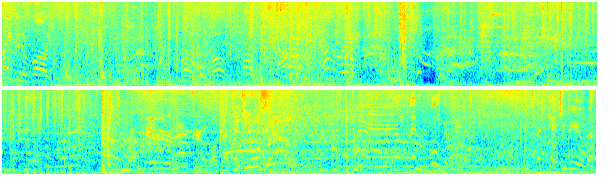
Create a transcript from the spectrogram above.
Raising the volume. Let's move it. Let's get you healed up.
